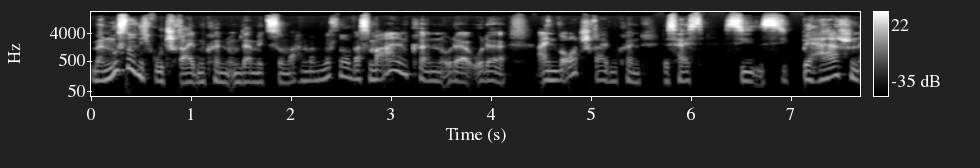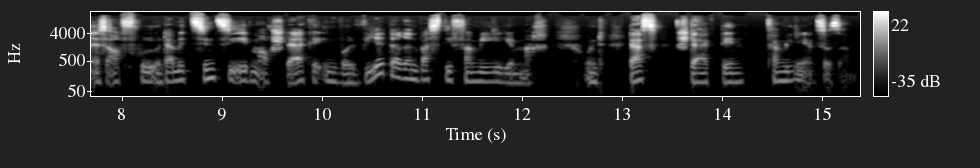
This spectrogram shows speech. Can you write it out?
man muss noch nicht gut schreiben können, um damit zu machen. Man muss nur was malen können oder, oder ein Wort schreiben können. Das heißt, sie, sie beherrschen es auch früh und damit sind sie eben auch stärker involviert darin, was die Familie macht. Und das stärkt den Familienzusammenhang.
